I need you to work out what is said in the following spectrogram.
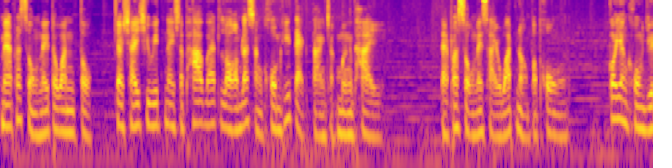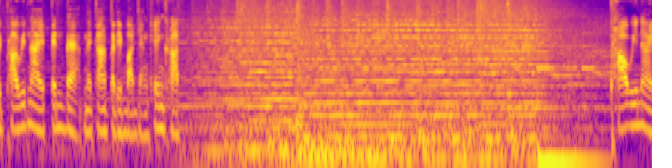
แม้พระสงฆ์ในตะวันตกจะใช้ชีวิตในสภาพแวดล้อมและสังคมที่แตกต่างจากเมืองไทย แต่พระสงฆ์ในสายวัดหนองประพง ก็ยังคงยึดพระวินัยเป็นแบบในการปฏิบัติอย่างเคร่งครัด พระวินัย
